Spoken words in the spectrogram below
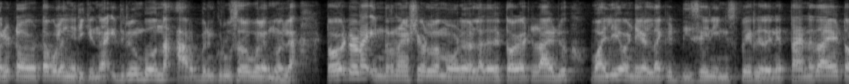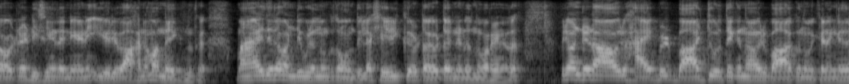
ഒരു ടൊയോട്ട പോലെ ഇരിക്കുന്ന ഇതിനു മുമ്പ് വന്ന അർബൻ ക്രൂസർ പോലെ ഒന്നുമല്ല ടൊയോട്ടയുടെ ഇന്റർനാഷണൽ മോഡലുകൾ അതായത് ടൊയോട്ടയുടെ ആ ഒരു വലിയ വണ്ടികളിലൊക്കെ ഡിസൈൻ ഇൻസ്പയർ ചെയ്തതിന് തനതായ ടൊയോട്ട ഡിസൈൻ തന്നെയാണ് ഈ ഒരു വാഹനം വന്നേക്കുന്നത്. മാരുതിയുടെ വണ്ടി പോലെ നമുക്ക് തോന്നുന്നില്ല ശരിക്കും ഒരു ടൊയോട്ട തന്നെയാണ് എന്ന് പറയുന്നത്. പിന്നെ വണ്ടിയുടെ ആ ഒരു ഹൈബ്രിഡ് ബാഡ്ജ് കൊടുത്തേക്കുന്ന ആ ഒരു ഭാഗം നോക്കുകയാണെങ്കിൽ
